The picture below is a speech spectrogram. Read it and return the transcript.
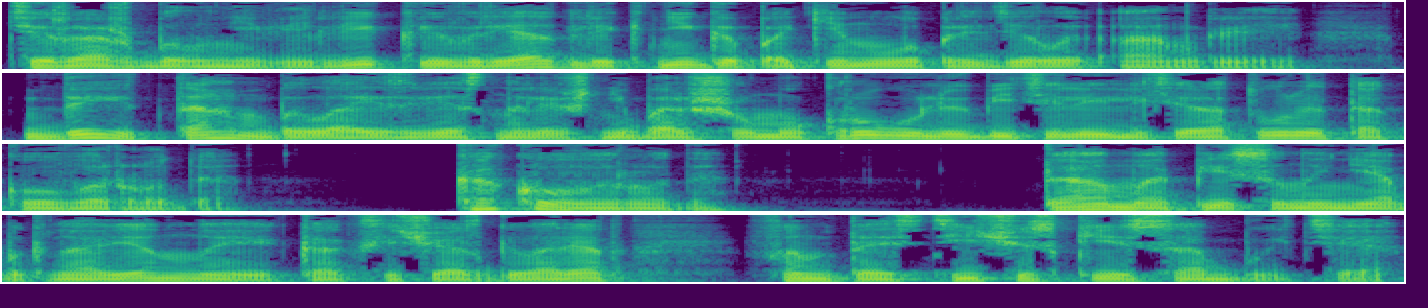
Тираж был невелик, и вряд ли книга покинула пределы Англии. Да и там была известна лишь небольшому кругу любителей литературы такого рода. Какого рода? Там описаны необыкновенные, как сейчас говорят, фантастические события.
